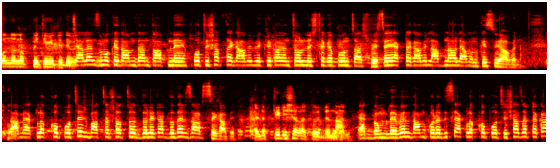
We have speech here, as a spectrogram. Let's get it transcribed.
কোনো লোক পৃথিবীতে দেবে চ্যালেঞ্জ মুখে দাম দেন তো আপনি প্রতি সপ্তাহে গাবি বিক্রি করেন চল্লিশ থেকে পঞ্চাশ পিস। এই একটা গাবি লাভ না হলে এমন কিছুই হবে না। দাম এক লক্ষ পঁচিশ বাচ্চা সহ চোদ্দ লিটার দুধের জার্সি গাবি এটা তিরিশ হাজার করে দেন দেন। একদম লেভেল দাম করে দিছে এক লক্ষ পঁচিশ হাজার টাকা।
